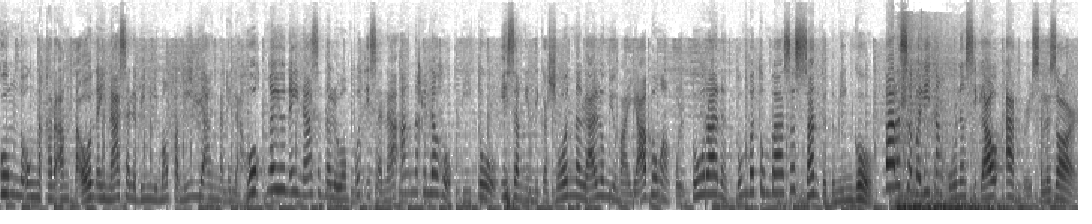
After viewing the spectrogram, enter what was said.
Kung noong nakaraang taon ay nasa 15 pamilya ang nakilahok, ngayon ay nasa 21 na ang nakilahok dito. Isang indikasyon na lalong yumayabong ang kultura ng Tumba-Tumba sa Santo Domingo. Para sa Balitang Unang Sigaw, Amber Salazar.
